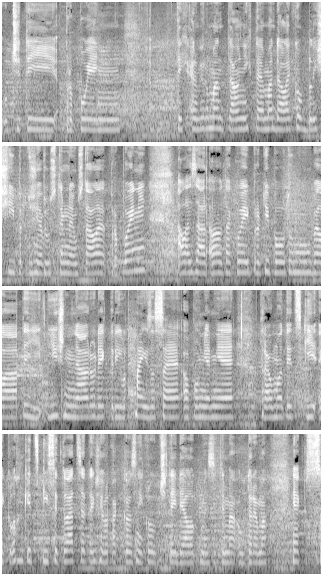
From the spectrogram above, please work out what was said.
určitý propojení těch environmentálních témat daleko bližší, protože jsou s tím neustále propojený, ale za takový protipol tomu byla ty jižní národy, které mají zase poměrně traumatický ekologický situace, takže pak vznikl určitý dialog mezi těma autorama, jak z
